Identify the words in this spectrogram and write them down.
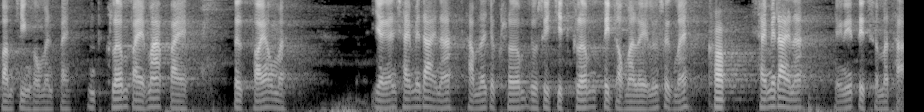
ความจริงของมันไปเคลิ้มไปมากไป ตึกถอยออกมา อย่างนั้นใช้ไม่ได้นะทำแล้วจะเคลิ้มดูสิจิตเคลิ้มติดออกมาเลยรู้สึกไหมครับ ใช้ไม่ได้นะ อย่างนี้ติดสมถะ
